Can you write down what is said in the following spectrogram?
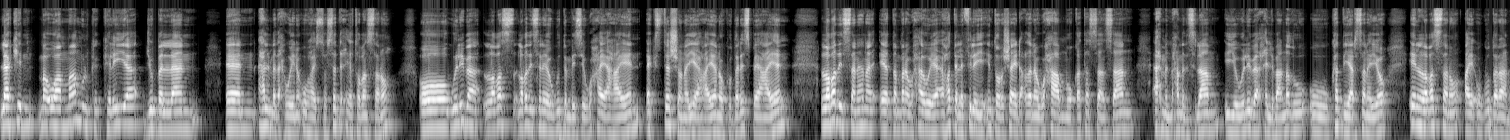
Laakiin waa maamulka keliya jubbaland hal madaxweyne u haysto saddex iyo toban sano oo weliba laba labadii sane ee ugu dambeysay waxay ahaayeen extension ayay ahaayeen oo kudaris bay ahaayeen. Labadii sanena ee dambena waxaa weeye hadda la filayay in doorasho ay dhacdana waxaa muuqata saansaan axmed maxamed islaam iyo weliba xildhibaanadu uu ka diyaarsanayo in laba sano ay ugu daraan.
